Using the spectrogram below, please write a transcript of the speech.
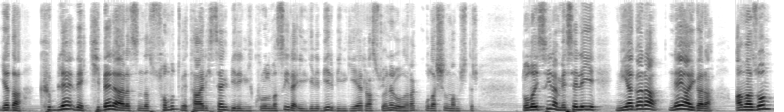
ya da kıble ve kibele arasında somut ve tarihsel bir ilgi kurulmasıyla ilgili bir bilgiye rasyonel olarak ulaşılmamıştır. Dolayısıyla meseleyi Niagara ne yaygara, Amazon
